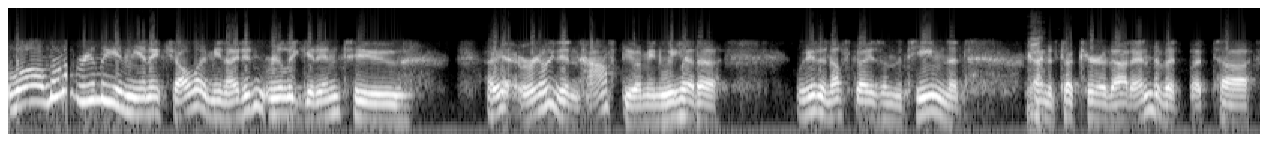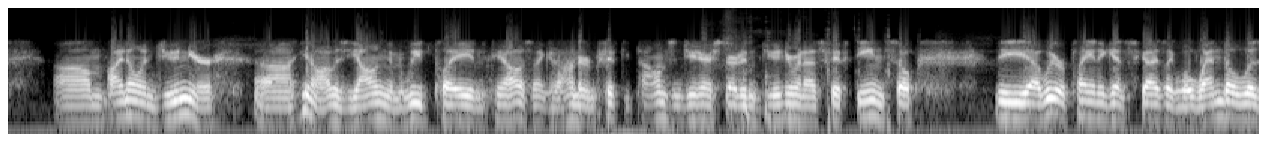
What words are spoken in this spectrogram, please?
Well, not really in the NHL. I mean, I didn't really get into. I really didn't have to. I mean, we had a we had enough guys on the team that Yeah. kind of took care of that end of it. But uh, um, I know in junior, uh, you know, I was young and we'd play, and you know, I was like 150 pounds in junior. I started in junior when I was 15, so. The uh, we were playing against guys like well Wendel was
